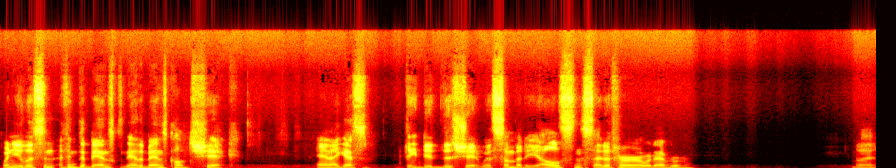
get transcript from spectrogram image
when you listen. I think the band's yeah, the band's called Chick, and I guess they did this shit with somebody else instead of her or whatever. But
